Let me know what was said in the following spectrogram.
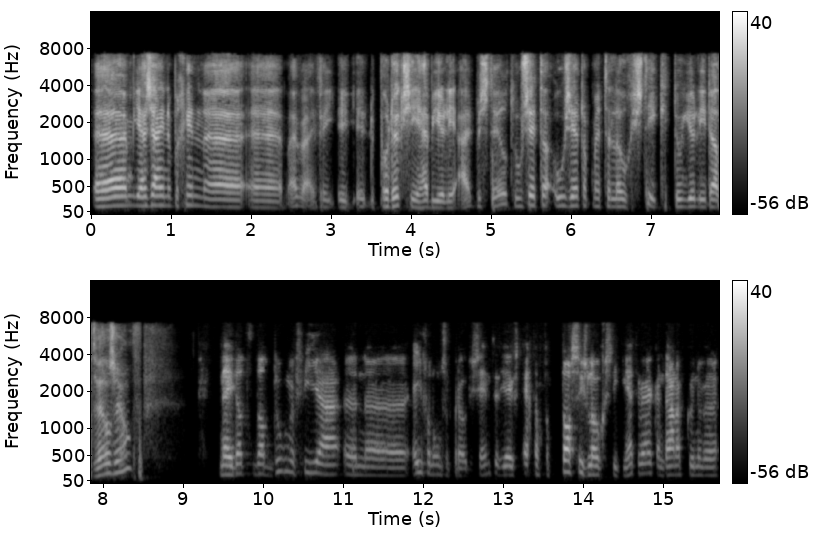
Ehm, jij zei in het begin, de productie hebben jullie uitbesteeld. Hoe zit, dat, hoe zit dat met de logistiek? Doen jullie dat wel zelf? Nee, dat, dat doen we via een, een van onze producenten. Die heeft echt een fantastisch logistiek netwerk. En daarna kunnen we,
